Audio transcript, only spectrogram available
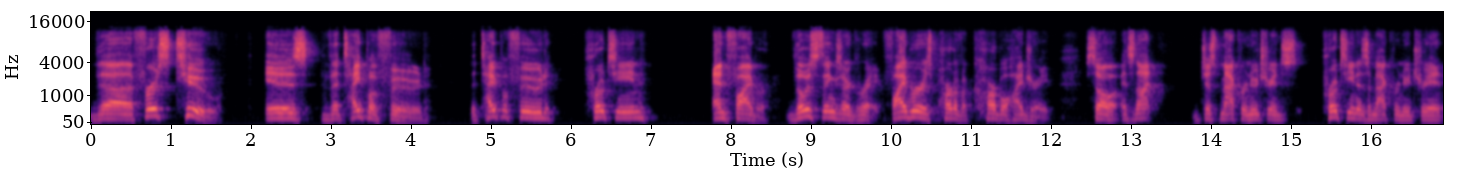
the first two is the type of food the type of food protein, and fiber. Those things are great. Fiber is part of a carbohydrate. So it's not just macronutrients. Protein is a macronutrient,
